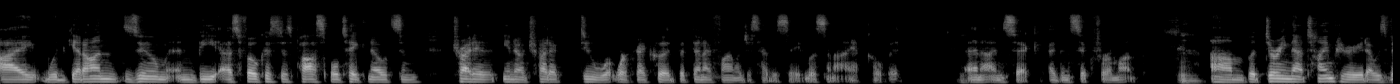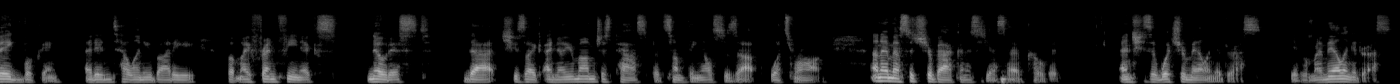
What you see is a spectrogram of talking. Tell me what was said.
I would get on Zoom and be as focused as possible, take notes and try to, you know, try to do what work I could. But then I finally just had to say, listen, I have COVID. And I'm sick. I've been sick for a month. Mm. Um, but during that time period, I was vague booking. I didn't tell anybody, but my friend Phoenix noticed that she's like, I know your mom just passed, but something else is up. What's wrong? And I messaged her back and I said, Yes, I have COVID. And she said, What's your mailing address? Gave her my mailing address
